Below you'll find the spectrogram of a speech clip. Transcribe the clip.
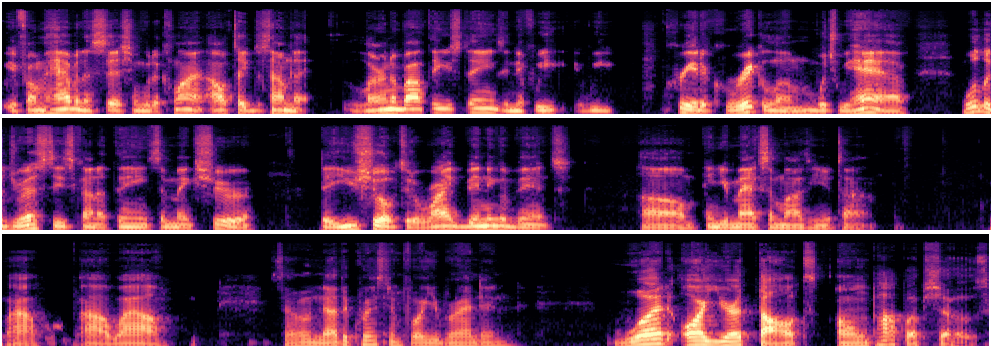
if I'm having a session with a client, I'll take the time to learn about these things, and if we if we create a curriculum, which we have, we'll address these kind of things to make sure that you show up to the right vending events um, and you're maximizing your time. Wow. Wow. Wow. So another question for you, Brandon. What are your thoughts on pop-up shows?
